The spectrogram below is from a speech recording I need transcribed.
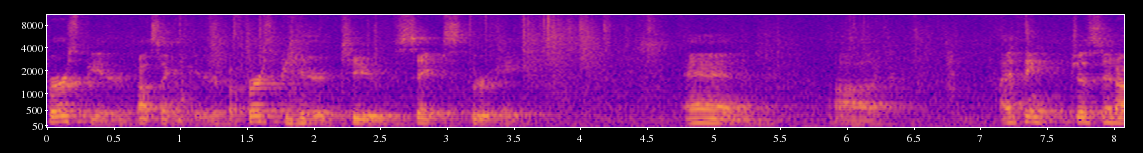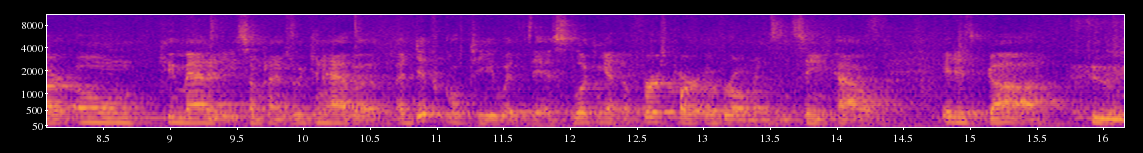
1 Peter, not 2 Peter, but 1 Peter 2, 6 through 8. And uh, I think just in our own humanity, sometimes we can have a, a difficulty with this, looking at the first part of Romans and seeing how it is God who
